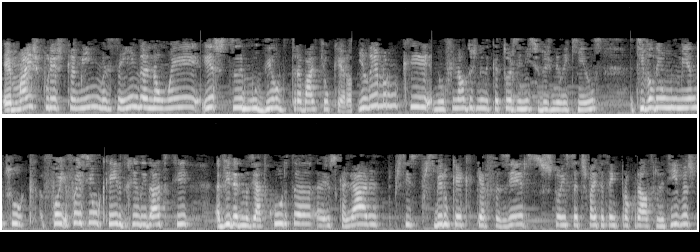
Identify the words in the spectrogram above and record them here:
é mais por este caminho, mas ainda não é este modelo de trabalho que eu quero. E lembro-me que no final de 2014, início de 2015, tive ali um momento que foi, foi assim um cair de realidade que a vida é demasiado curta, eu se calhar preciso perceber o que é que quero fazer, se estou insatisfeita tenho que procurar alternativas.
